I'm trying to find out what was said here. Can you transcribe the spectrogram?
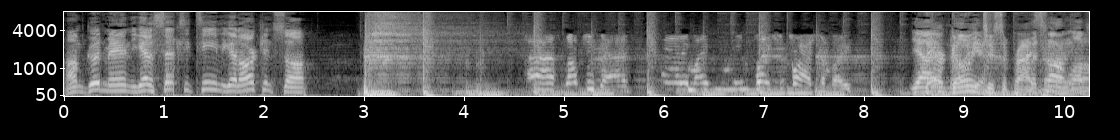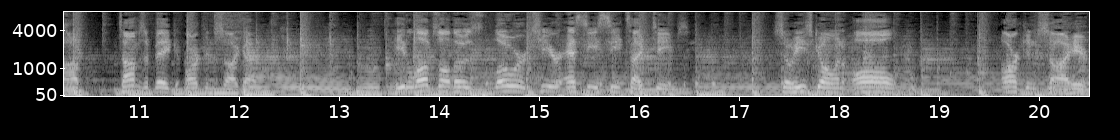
I'm good, man. You got a sexy team. You got Arkansas. Uh, not too bad. Uh, they might, they might surprise somebody. Yeah, They're no going idea. to surprise but Tom somebody, loves them. Tom's a big Arkansas guy. He loves all those lower tier SEC type teams. So he's going all Arkansas here.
